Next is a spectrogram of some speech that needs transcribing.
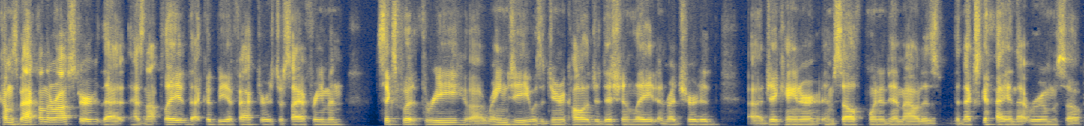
comes back on the roster that has not played that could be a factor is Josiah Freeman, six foot three, uh, rangy, was a junior college addition late and redshirted. Uh, Jake Haener himself pointed him out as the next guy in that room. So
